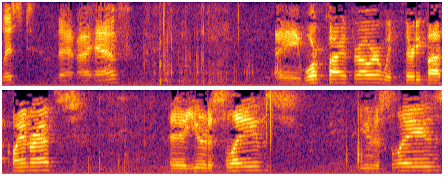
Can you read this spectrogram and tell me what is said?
list that I have. A warp fire thrower with 35 clan rats, a unit of slaves, unit of slaves,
